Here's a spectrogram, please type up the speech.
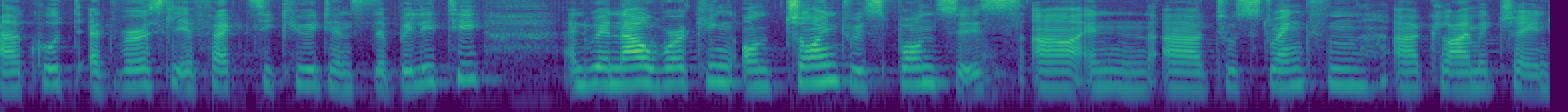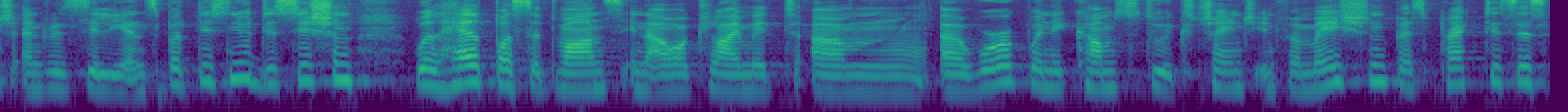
uh, could adversely affect security and stability. And we're now working on joint responses uh, and, uh, to strengthen uh, climate change and resilience. But this new decision will help us advance in our climate um, uh, work when it comes to exchange information, best practices,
